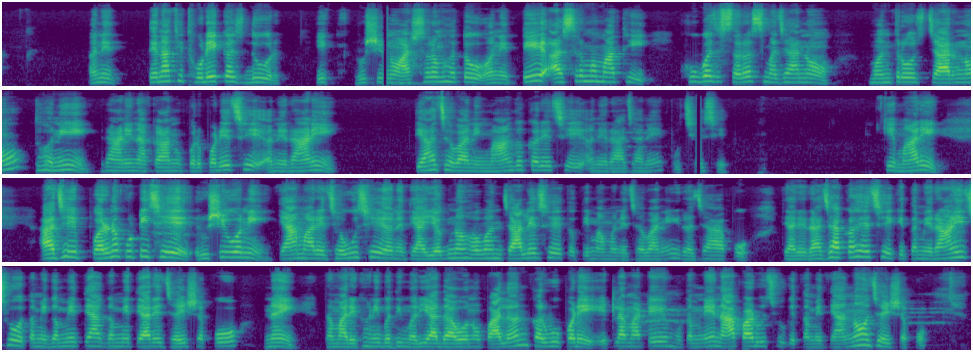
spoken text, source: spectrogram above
અને તેનાથી થોડેક જ દૂર એક ઋષિનો આશ્રમ હતો અને તે આશ્રમમાંથી ખૂબ જ સરસ મજાનો મંત્રોચ્ચારનો ધ્વનિ રાણીના કાન ઉપર પડે છે અને રાણી ત્યાં જવાની માંગ કરે છે અને રાજાને પૂછે છે કે, મારે આ જે પર્ણકુટી છે ઋષિઓની, ત્યાં મારે જવું છે અને ત્યાં યજ્ઞ હવન ચાલે છે, તો તેમાં મને જવાની રજા આપો. ત્યારે રાજા કહે છે કે તમે રાણી છો, તમે ગમે ત્યાં, ગમે ત્યારે જઈ શકો નહીં. તમારે ઘણી બધી મર્યાદાઓનું પાલન કરવું પડે, એટલા માટે હું તમને ના પાડું છું કે તમે ત્યાં ન જઈ શકો.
